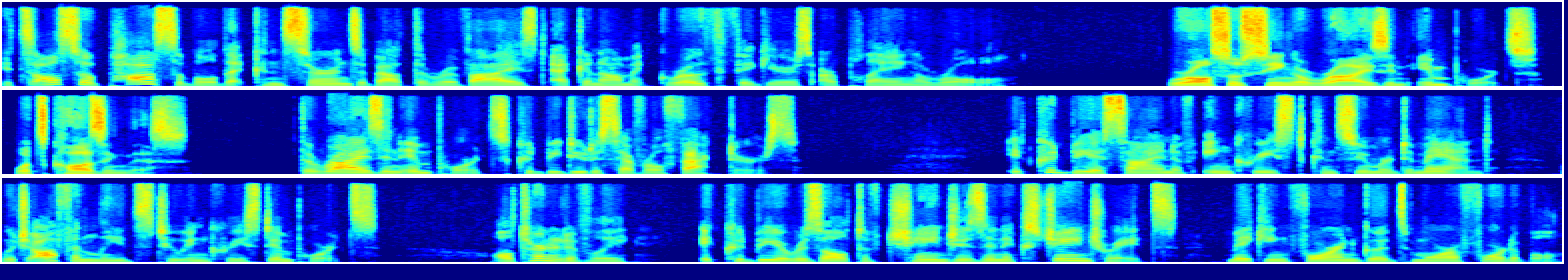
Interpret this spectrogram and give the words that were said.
It's also possible that concerns about the revised economic growth figures are playing a role. We're also seeing a rise in imports. What's causing this? The rise in imports could be due to several factors. It could be a sign of increased consumer demand, which often leads to increased imports. Alternatively, it could be a result of changes in exchange rates, making foreign goods more affordable.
